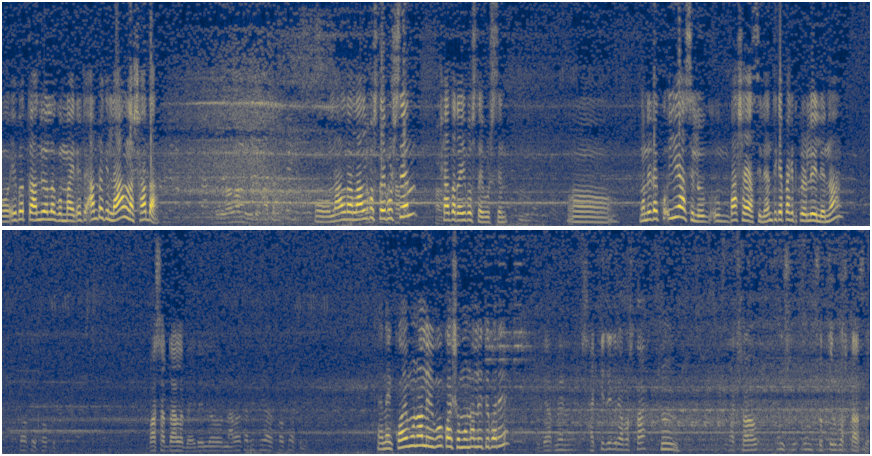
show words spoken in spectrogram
ও এবার তো আলুওয়ালা গো মাইর এটা আলুটা কি লাল না সাদা? লাল আলু। ও লালটা লাল বস্তায় পড়ছেন সাদাটা এই বস্তায় পড়ছেন। ও মনে এটা ইয়ে আসিল বাসায় আসিলেন থেকে প্যাকেট করে লইলেন না? বাসার ডালা দেয় এটা হলো নাড়াকারি দিয়ে আসলে এনে কয় মন আলু হইব কয়শো মন আলু হইতে পারে? এটা আপনার ষাট কেজি করে অবস্থা হুম। একশো উনসত্তর বস্তা আছে।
